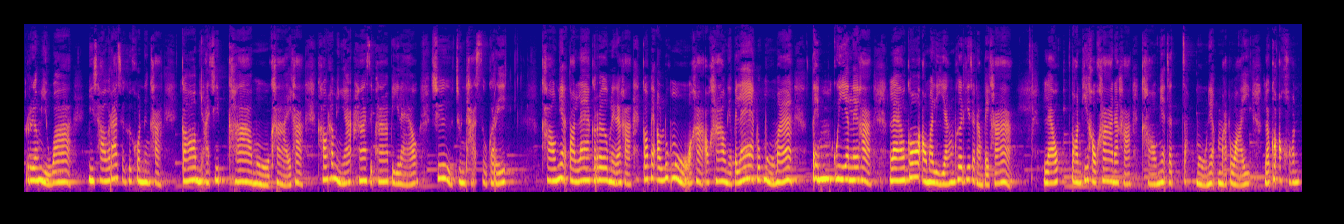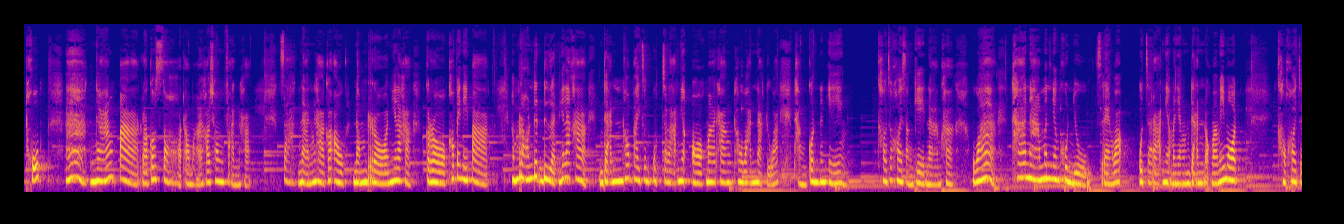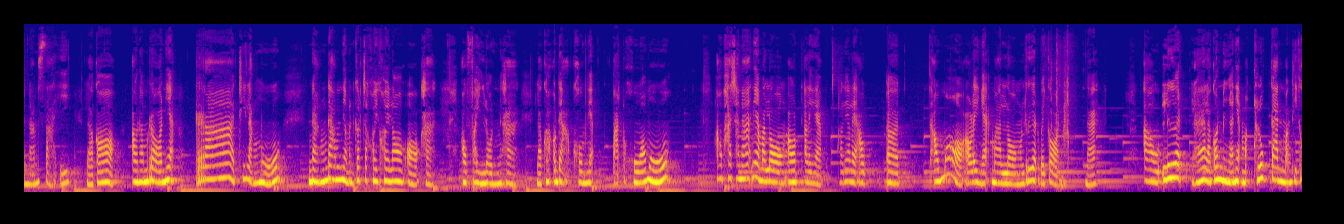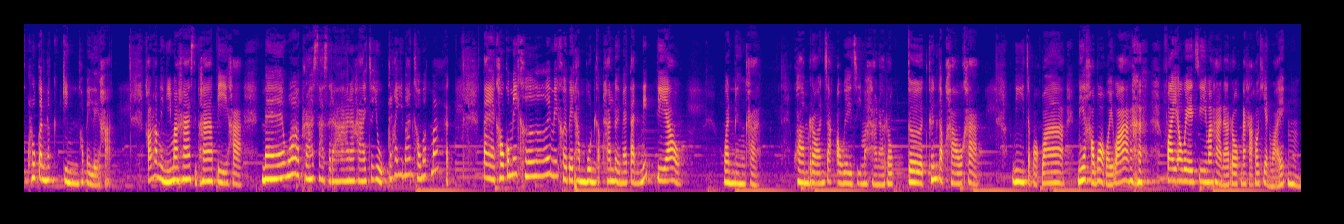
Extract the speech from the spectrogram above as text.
เรื่องมีว่ามีชาวราชคือคนหนึ่งค่ะ ก็มีอาชีพฆ่าหมูขายค่ะ เขาทำอย่างเงี้ย 55 ปีแล้ว ชื่อจุนทะสุกริกเขาเนี่ยตอนแรกเริ่มเลยนะคะ ก็ไปเอาลูกหมูค่ะ เอาข้าวเนี่ยไปแลกลูกหมูมา เต็มเกวียนเลยค่ะ แล้วก็เอามาเลี้ยงเพื่อที่จะนำไปฆ่า แล้วตอนที่เขาฆ่านะคะ เขาเนี่ยจะจับหมูเนี่ยมัดไว้ แล้วก็เอาค้อนทุบอ่าง้างปาก แล้วก็สอดเอาไม้เข้าช่องฟันค่ะ จากนั้นค่ะก็เอาน้ำร้อนนี่แหละค่ะ กรอกเข้าไปในปาก น้ำร้อนเดือดๆนี่แหละค่ะ ดันเข้าไปจนอุจจาระเนี่ยออกมาทางทวารหนักหรือว่าทางก้นนั่นเองเขาจะคอยสังเกตน้ำค่ะ ว่าถ้าน้ำมันยังขุ่นอยู่ แสดงว่าอุจจาระเนี่ยมันยังดันออกมาไม่หมด เขาคอยจนน้ำใส แล้วก็เอาน้ำร้อนเนี่ยราดที่หลังหมู หนังดำเนี่ยมันก็จะค่อยๆลอกออกค่ะ เอาไฟลนค่ะ แล้วก็เอาดาบคมเนี่ยตัดหัวหมู เอาภาชนะเนี่ยมาลองเอาอะไรเนี่ยเขาเรียกอะไรเอาเอ่อเอาหม้อเอาอะไรเงี้ยมาลองเลือดไว้ก่อนนะ เอาเลือดนะแล้วก็เนื้อเนี่ยมาคลุกกันบางทีก็คลุกกันแล้วก็กินเข้าไปเลยค่ะ เขาทำอย่างนี้มา 55 ปีค่ะ แม้ว่าพระศาสดานะคะจะอยู่ใกล้บ้านเขามากๆ แต่เขาก็ไม่เคยไม่เคยไปทำบุญกับท่านเลยแม้แต่นิดเดียว วันหนึ่งค่ะ ความร้อนจากอเวจีมหานรกเกิดขึ้นกับเขาค่ะนี่จะบอกว่า นี่เขาบอกไว้ว่า ไฟอเวจีมหานรกนะคะ เขาเขียนไว้ อืม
